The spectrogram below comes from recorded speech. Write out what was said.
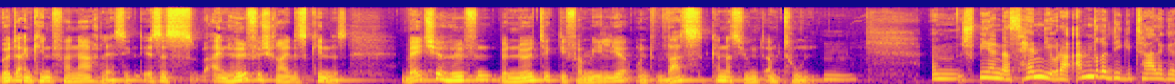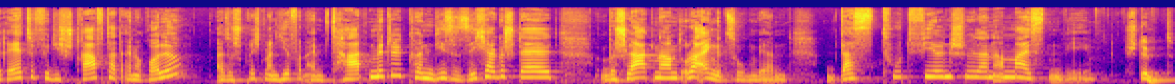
Wird ein Kind vernachlässigt? Ist es ein Hilfeschrei des Kindes? Welche Hilfen benötigt die Familie und was kann das Jugendamt tun? Hm. Spielen das Handy oder andere digitale Geräte für die Straftat eine Rolle? Also spricht man hier von einem Tatmittel, können diese sichergestellt, beschlagnahmt oder eingezogen werden. Das tut vielen Schülern am meisten weh. Stimmt.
